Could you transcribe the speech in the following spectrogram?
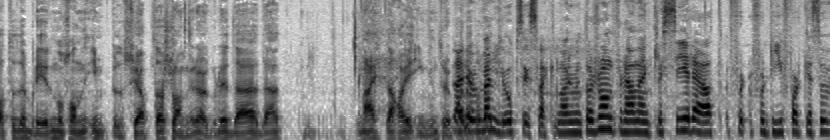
at det blir noe sånn impulskjøp av slanger og øgler. Det, det, nei, det har jeg ingen tro på. Det er jo veldig oppsiktsvekkende argumentasjon. for det han egentlig sier er at for, Fordi folk er så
